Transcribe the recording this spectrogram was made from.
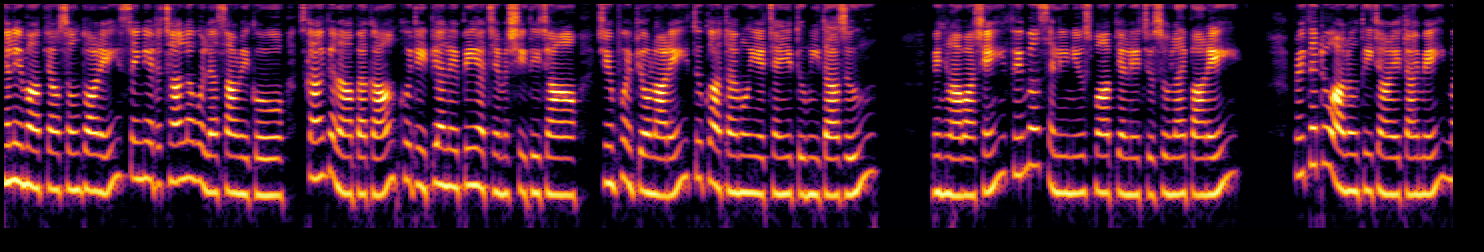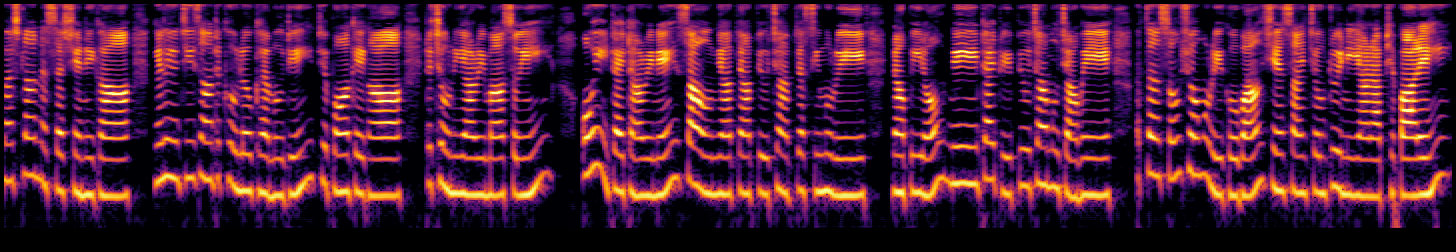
ငလင်မှာပျောက်ဆုံးသွားတဲ့စိတ်နဲ့တခြားလက်ဝတ်လက်စားတွေကို Sky Villa ဘက်ကခုထိပြန်လည်ပေးရခြင်းမရှိသေးကြောင်းရင်ဖွင့်ပြောလာတဲ့ဒုက္ခတိုင်းမုံရဲ့ချမ်းရည်သူမိသားစုမင်္ဂလာပါရှင် Famous Sally News မှာပြန်လည်ကြိုဆိုလိုက်ပါတယ်ပရိသတ်တို့အားလုံးသိကြတဲ့အတိုင်းပဲမတ်လ28ရက်နေ့ကငလင်ကြီးစားတစ်ခုလောက်ခံမှုတည်ဖြစ်ပွားခဲ့ကတချို့နေရာတွေမှာဆိုရင်အိုးအိမ်တိုက်တာတွေနဲ့စောင့်အုံများပြားပြိုကျပျက်စီးမှုတွေနောက်ပြီးတော့နေအိမ်တိုက်တွေပြိုကျမှုကြောင့်ပဲအသက်ဆုံးရှုံးမှုတွေကိုပါရင်ဆိုင်ကြုံတွေ့နေရတာဖြစ်ပါတယ်။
